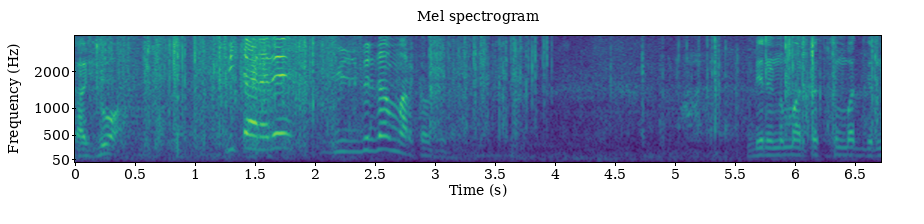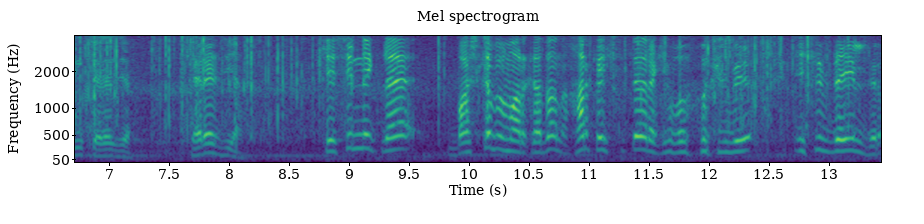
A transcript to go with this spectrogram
Kaju. Bir tane de 101'den var kajuda. Birinin markası Simbat, birinin çerez ya. Terezya. Kesinlikle başka bir markadan harf eksitleyerek yapılmış bir isim değildir.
